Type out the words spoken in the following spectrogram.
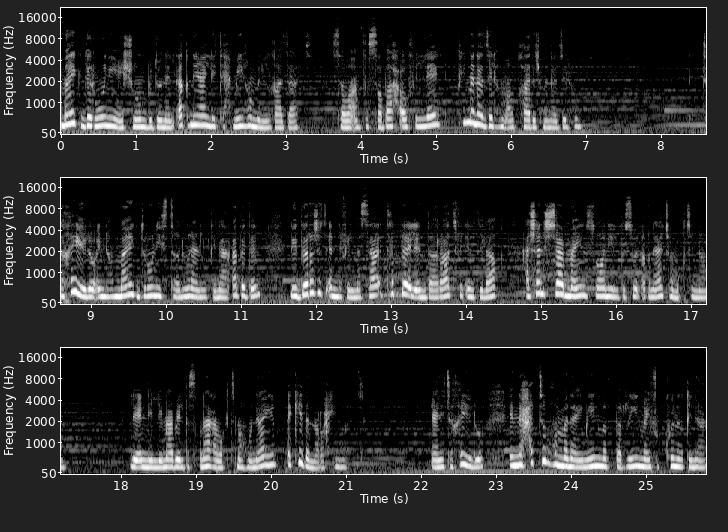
ما يقدرون يعيشون بدون الأقنعة اللي تحميهم من الغازات سواء في الصباح أو في الليل في منازلهم أو خارج منازلهم. تخيلوا أنهم ما يقدرون يستغنون عن القناع أبدا لدرجة أن في المساء تبدأ الإنذارات في الانطلاق عشان الشعب ما ينسون يلبسون أقنعتهم وقت النوم. لأن اللي ما بيلبس قناعة وقت ما هو نايم أكيد أنه راح يموت. يعني تخيلوا أن حتى وهم نايمين مضطرين ما يفكون القناع.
